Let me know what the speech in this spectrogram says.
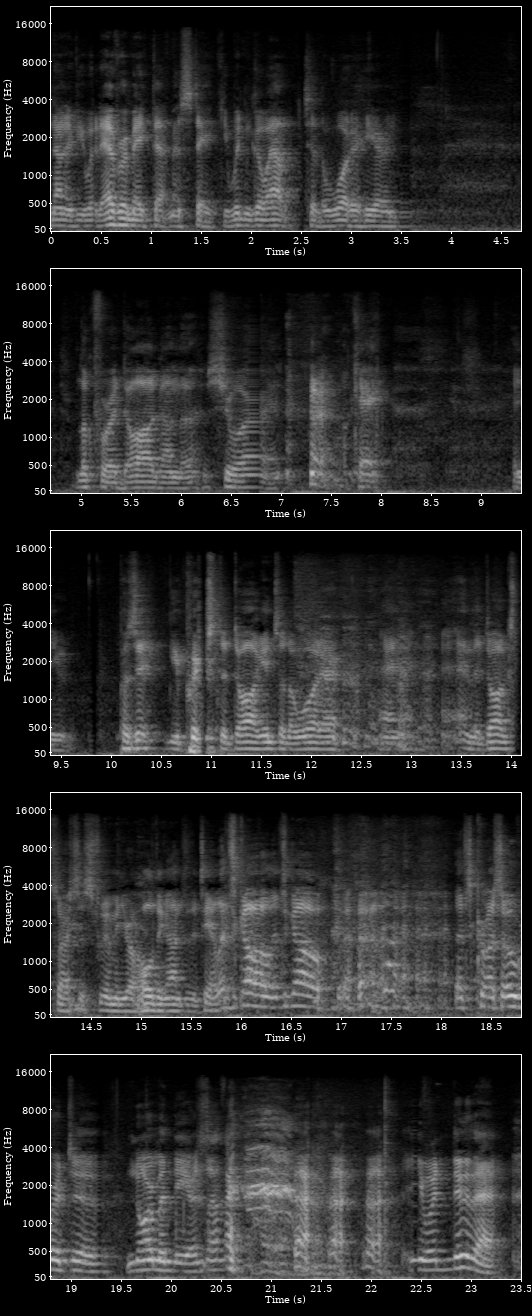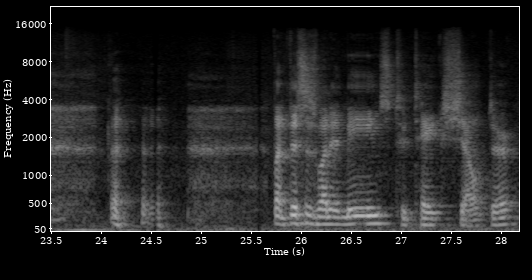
None of you would ever make that mistake. You wouldn't go out to the water here and look for a dog on the shore and okay. And you you push the dog into the water and and the dog starts to swim and you're holding onto the tail. Let's go let's go. Let's cross over to normandy or something. You wouldn't do that. But this is what it means to take shelter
